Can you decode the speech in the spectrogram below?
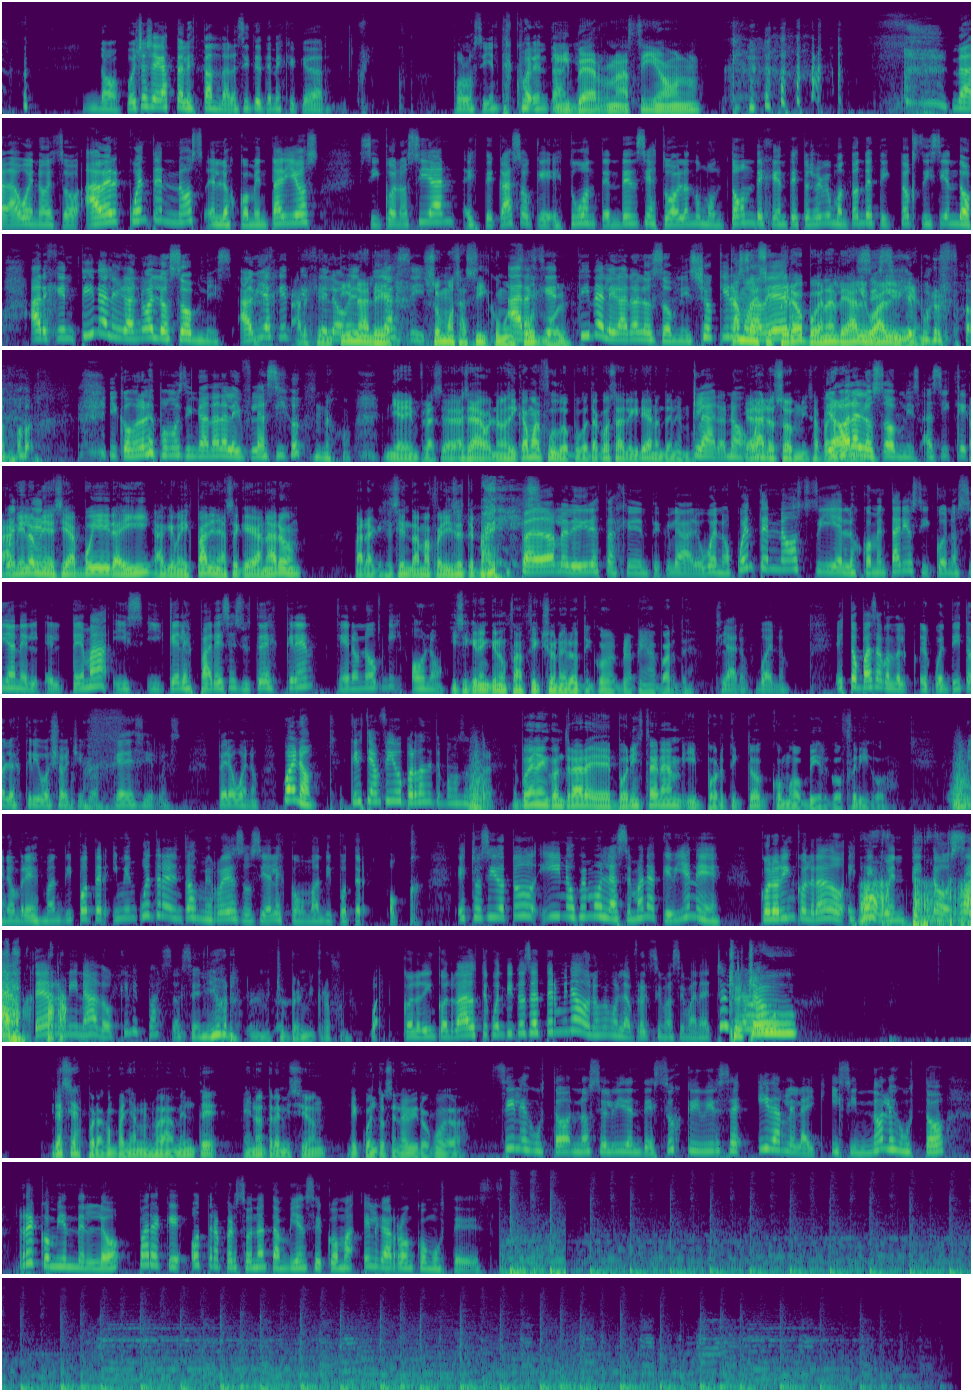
No, pues ya llegaste al estándar, así te tenés que quedar. Por los siguientes 40 años. Hibernación. Nada, bueno, eso. A ver, cuéntenos en los comentarios si conocían este caso que estuvo en tendencia, estuvo hablando un montón de gente, esto yo vi un montón de TikToks diciendo, Argentina le ganó a los ovnis. Había gente que lo Argentina le así. somos así como el fútbol. Argentina le ganó a los ovnis. Yo quiero Estamos saber... desesperados por ganarle algo Sí, a sí, alguien. por favor. Y como no les podemos sin ganar a la inflación. No, ni a la inflación. O sea, nos dedicamos al fútbol porque otra cosa de alegría no tenemos. Claro, no. Y ahora bueno. los ovnis. Y ahora los ovnis. Así que Para mí el cuenten- ovni decía, voy a ir ahí a que me disparen y a hacer que ganaron para que se sienta más feliz este país. Para darle alegría a esta gente, claro. Bueno, cuéntenos si en los comentarios si conocían el, el tema y, y qué les parece, si ustedes creen que era un ovni o no. Y si creen que era un fanfiction erótico la primera parte. Claro, bueno. Esto pasa cuando el, el cuentito lo escribo yo, chicos. ¿Qué decirles? Pero bueno. Bueno, Cristian Figo, ¿por dónde te podemos encontrar? Me pueden encontrar eh, por Instagram y por TikTok como Virgo Frigo. Mi nombre es Mandy Potter y me encuentran en todas mis redes sociales como Mandy Potter OK. Esto ha sido todo y nos vemos la semana que viene. Colorín Colorado, este cuentito se ha terminado. ¿Qué le pasa, señor? Me chupé el micrófono. Bueno, colorín colorado, este cuentito se ha terminado. Nos vemos la próxima semana. Chau, Chau, chau. Gracias por acompañarnos nuevamente en otra emisión de Cuentos en la Virgo Si les gustó, no se olviden de suscribirse y darle like. Y si no les gustó, recomiéndenlo para que otra persona también se coma el garrón como ustedes.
